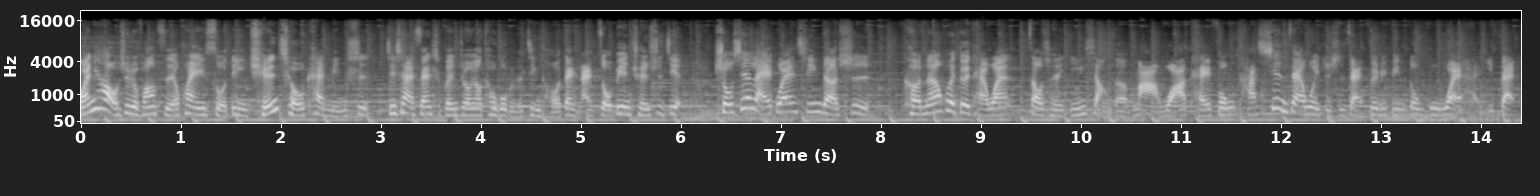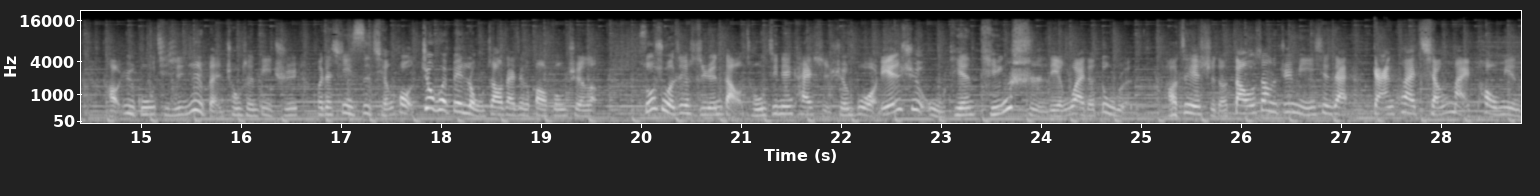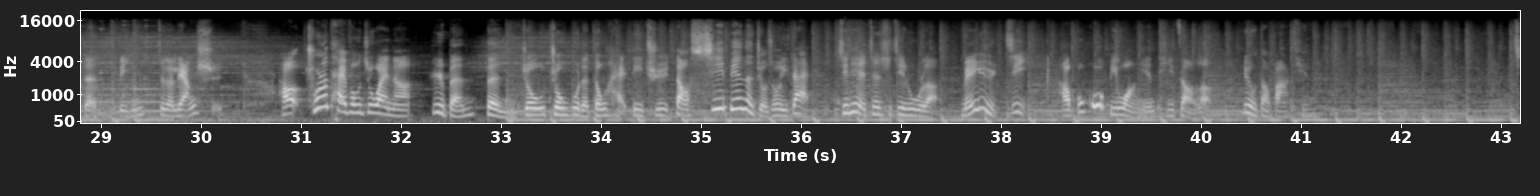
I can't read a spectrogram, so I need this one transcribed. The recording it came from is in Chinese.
喂，你好，我是刘芳慈，欢迎锁定全球看名事。接下来三十分钟要透过我们的镜头带你来走遍全世界。首先来关心的是可能会对台湾造成影响的马娃台风，它现在位置是在菲律宾东部外海一带。好，预估其实日本冲绳地区会在星期四前后就会被笼罩在这个暴风圈了。所属的这个石垣岛从今天开始宣布连续五天停驶连外的渡轮。好，这也使得岛上的居民现在赶快抢买泡面的零这个粮食。好，除了台风之外呢，日本本州中部的东海地区到西边的九州一带，今天也正式进入了梅雨季。好，不过比往年提早了六到八天。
